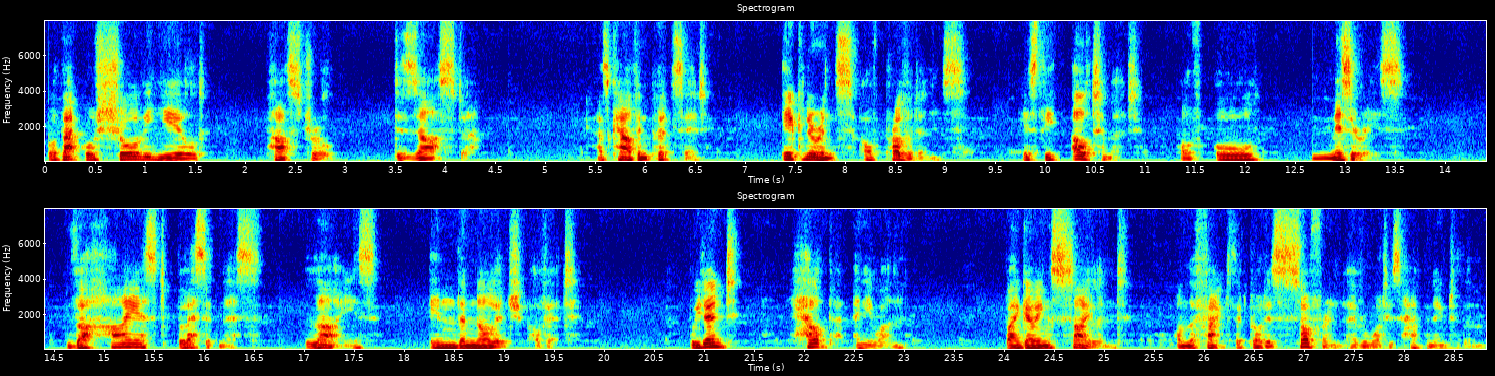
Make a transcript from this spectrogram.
well, that will surely yield pastoral disaster. As Calvin puts it, ignorance of providence is the ultimate of all miseries. The highest blessedness lies in the knowledge of it. We don't help anyone by going silent on the fact that God is sovereign over what is happening to them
